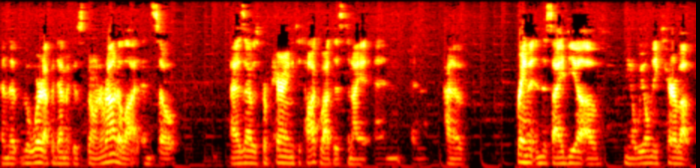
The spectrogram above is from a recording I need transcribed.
And the, the word epidemic is thrown around a lot. And so, as I was preparing to talk about this tonight and, and kind of frame it in this idea of, you know, we only care about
